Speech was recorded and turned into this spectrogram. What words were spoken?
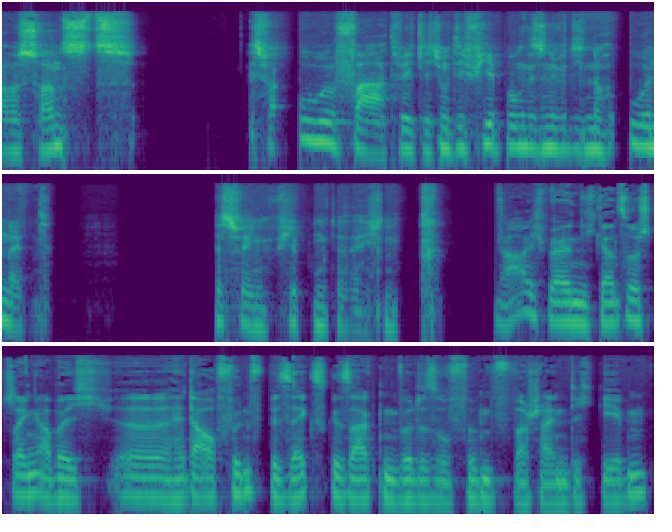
Aber sonst, es war urfahrt, wirklich. Und die vier Punkte sind wirklich noch urnett. Deswegen vier Punkte reichen. Ja, ich wäre nicht ganz so streng, aber ich äh, hätte auch fünf bis sechs gesagt und würde so fünf wahrscheinlich geben.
